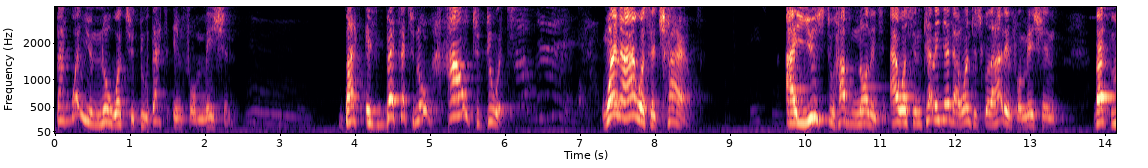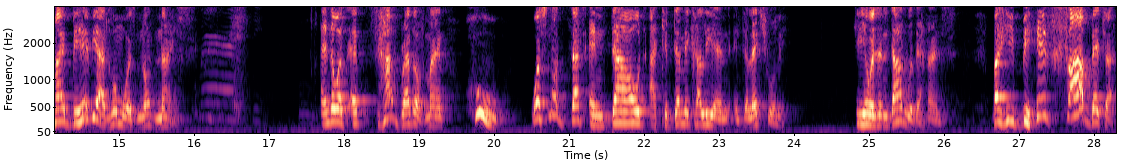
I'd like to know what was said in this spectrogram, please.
But when you know what to do, that's information. But it's better to know how to do it. When I was a child, I used to have knowledge. I was intelligent. I went to school. I had information. But my behavior at home was not nice. And there was a half brother of mine who was not that endowed academically and intellectually. He was endowed with the hands, but he behaved far better.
